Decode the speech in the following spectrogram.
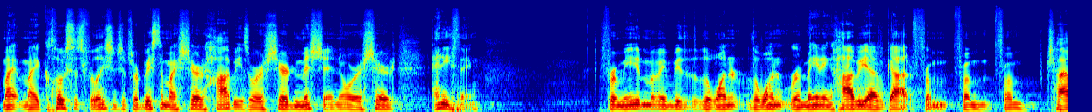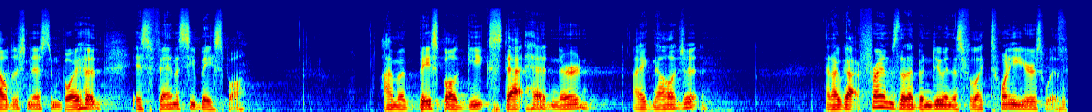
my, my closest relationships are based on my shared hobbies or a shared mission or a shared anything. For me, maybe the one, the one remaining hobby I've got from, from, from childishness and boyhood is fantasy baseball. I'm a baseball geek, stat head nerd. I acknowledge it. And I've got friends that I've been doing this for like 20 years with.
